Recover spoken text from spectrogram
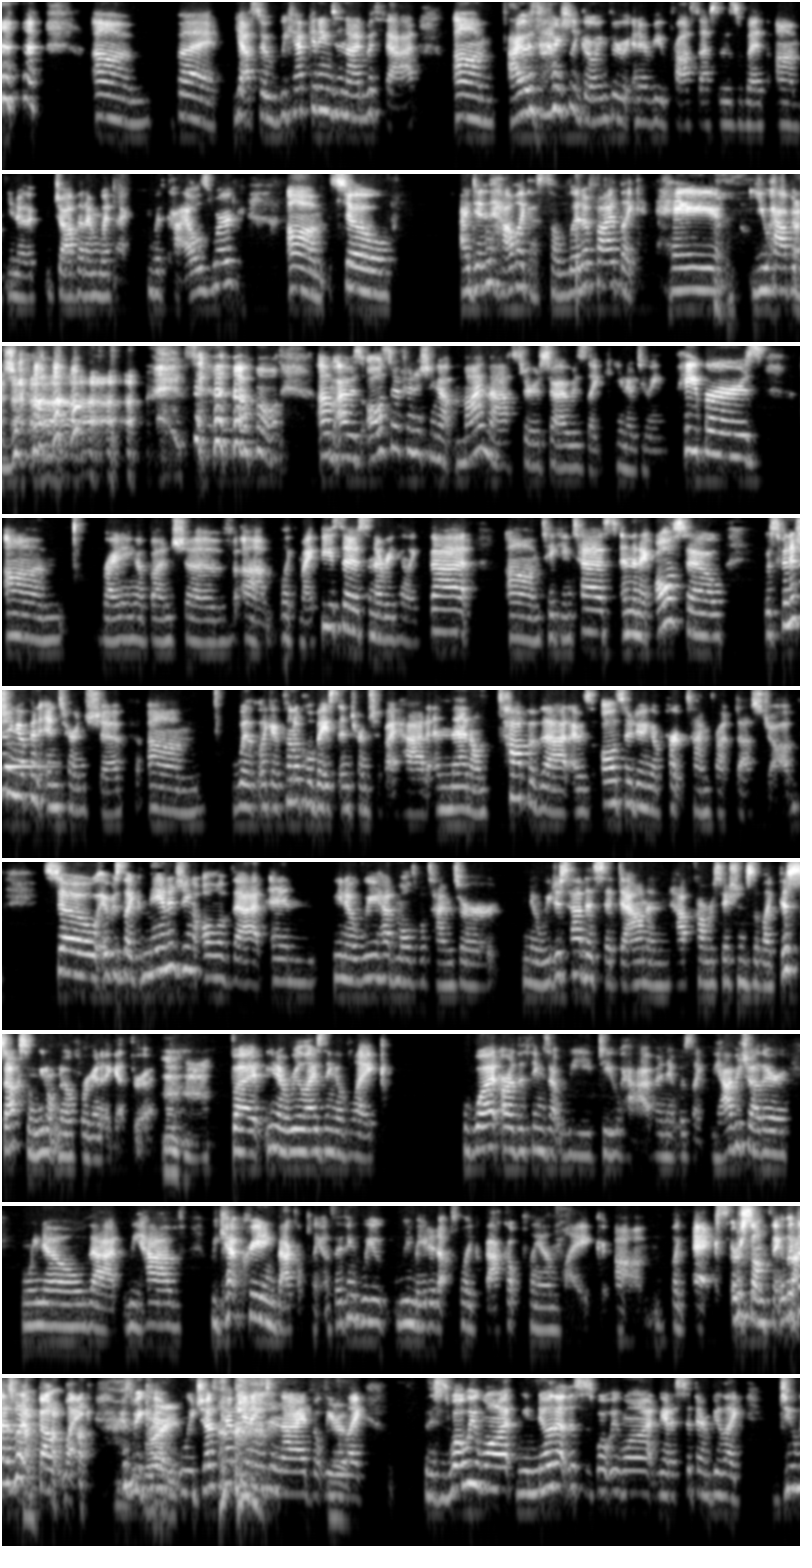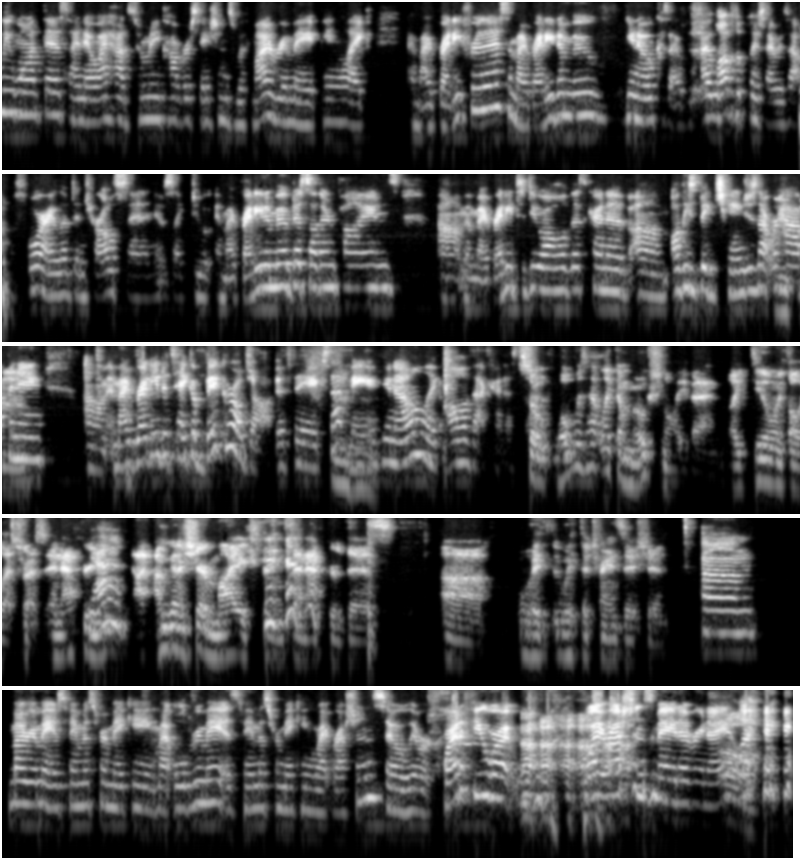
um, but yeah, so we kept getting denied with that. Um, I was actually going through interview processes with, um, you know, the job that I'm with with Kyle's work. Um, so I didn't have like a solidified like, hey, you have a job. so um, I was also finishing up my master's, so I was like, you know, doing papers, um, writing a bunch of um, like my thesis and everything like that, um, taking tests, and then I also was finishing up an internship um, with like a clinical based internship I had, and then on top of that, I was also doing a part time front desk job. So it was like managing all of that, and you know, we had multiple times where you know we just had to sit down and have conversations of like this sucks, and we don't know if we're gonna get through it. Mhm. But you know, realizing of like what are the things that we do have, and it was like we have each other. and We know that we have. We kept creating backup plans. I think we we made it up to like backup plan like um like X or something. Like that's what it felt like because we could, Right. we just kept getting denied, but we Yeah. were like, this is what we want. We know that this is what we want. We had to sit there and be like, do we want this? I know I had so many conversations with my roommate being like, am I ready for this? Am I ready to move? You know, because I, I love the place I was at before. I lived in Charleston and it was like, do am I ready to move to Southern Pines? Um, am I ready to do all of this kind of um, all these big changes that were Mhm. happening? Um, am I ready to take a big girl job if they accept me? You know, like all of that kind of stuff. So, what was that like emotionally then? Like dealing with all that stress. And after Yeah. you, I, I'm going to share my experience then after this uh, with with the transition. Um, my roommate is famous for making. My old roommate is famous for making white Russians. So there were quite a few white, white Russians made every night. Oh. Like,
